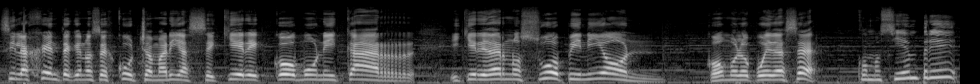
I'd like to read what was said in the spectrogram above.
si la gente que nos escucha, María, se quiere comunicar y quiere darnos su opinión, ¿cómo lo puede hacer? Como siempre,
